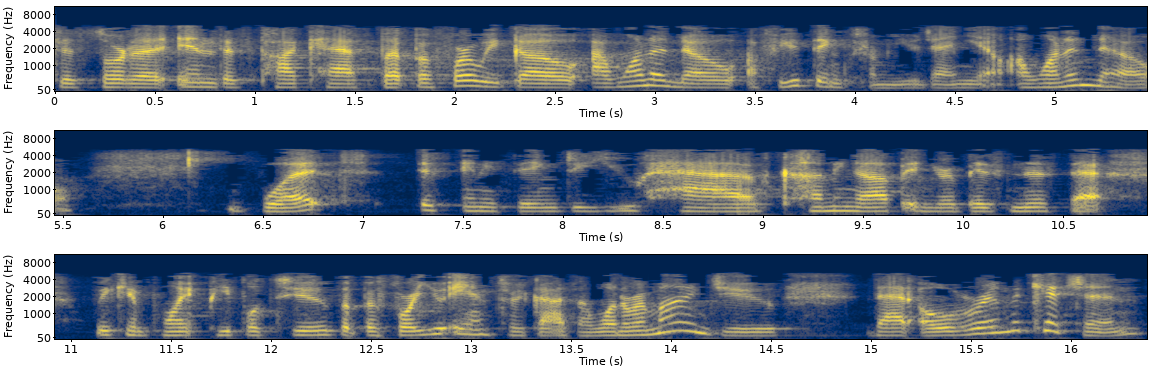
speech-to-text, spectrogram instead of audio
to sort of end this podcast. But before we go, I want to know a few things from you, Danielle. I want to know what, if anything, do you have coming up in your business that we can point people to? But before you answer, guys, I want to remind you that over in the kitchen,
